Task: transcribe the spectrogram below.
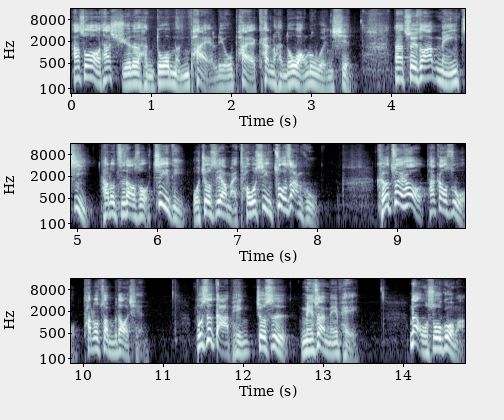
他说：“哦，他学了很多门派流派，看了很多网络文献，那所以说他每一季他都知道说季底我就是要买投信做账股，可最后他告诉我他都赚不到钱，不是打平就是没赚没赔。那我说过嘛，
